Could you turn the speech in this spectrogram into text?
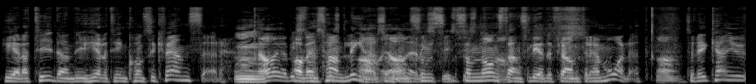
hela tiden, det är ju hela tiden konsekvenser Mm, ja, ja, visst, av ens handlingar visst. som, Ja, ja, som, visst, visst, som någonstans leder fram till det här målet. Ja. Så det kan, ju,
